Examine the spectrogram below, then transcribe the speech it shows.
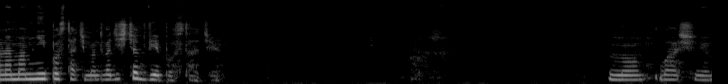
Ale ma mniej postaci, ma 22 postacie. No, właśnie.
